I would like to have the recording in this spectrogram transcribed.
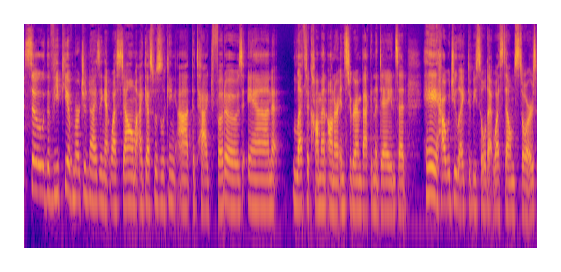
so, the VP of merchandising at West Elm, I guess, was looking at the tagged photos and left a comment on our Instagram back in the day and said, Hey, how would you like to be sold at West Elm stores?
